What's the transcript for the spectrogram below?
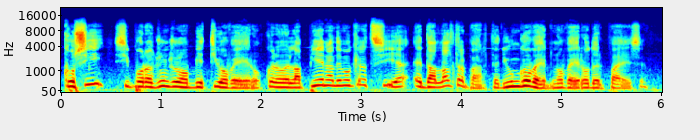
Così si può raggiungere un obiettivo vero, quello della piena democrazia e dall'altra parte di un governo vero del Paese.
